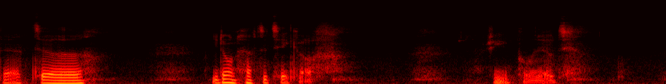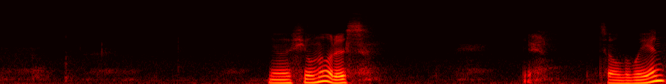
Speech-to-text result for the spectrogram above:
that uh, you don't have to take off after you pull it out. Now if you'll notice, there, it's all the way in.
